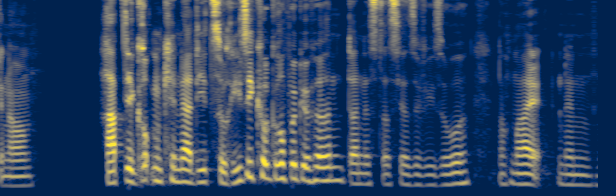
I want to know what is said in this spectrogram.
Genau. Habt ihr Gruppenkinder, die zur Risikogruppe gehören, dann ist das ja sowieso nochmal ein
